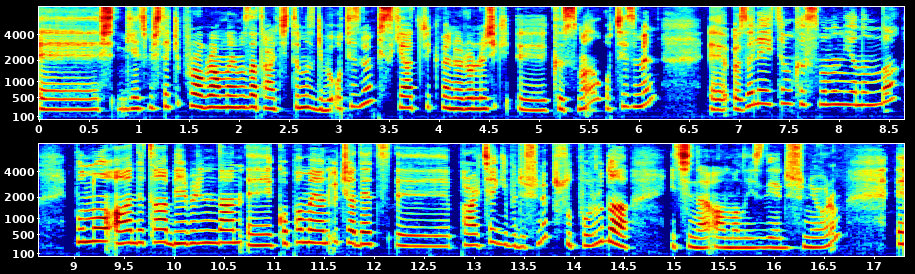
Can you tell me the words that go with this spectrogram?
e, geçmişteki programlarımızda tartıştığımız gibi otizmin psikiyatrik ve nörolojik e, kısmı, otizmin e, özel eğitim kısmının yanında bunu adeta birbirinden e, kopamayan üç adet e, parça gibi düşünüp sporu da içine almalıyız diye düşünüyorum. E,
